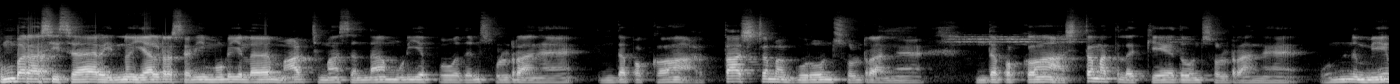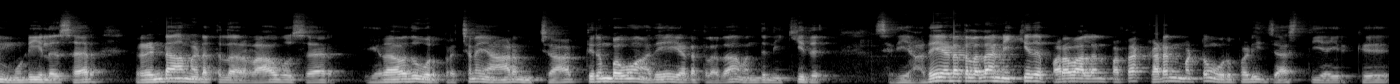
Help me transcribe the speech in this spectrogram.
கும்பராசி சார் இன்னும் ஏழரை சனி முடியலை. மார்ச் மாதம்தான் முடிய போகுதுன்னு சொல்கிறாங்க இந்த பக்கம் அர்த்தாஷ்டம குருன்னு சொல்கிறாங்க இந்த பக்கம் அஷ்டமத்தில் கேதுன்னு சொல்கிறாங்க ஒன்றுமே முடியல சார். ரெண்டாம் இடத்துல ராகு சார். ஏதாவது ஒரு பிரச்சனையை ஆரம்பித்தா திரும்பவும் அதே இடத்துல தான் வந்து நிற்கிது சரி அதே இடத்துல தான் நிற்கிது பரவாயில்லன்னு பார்த்தா கடன் மட்டும் ஒரு படி ஜாஸ்தியாக இருக்குது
